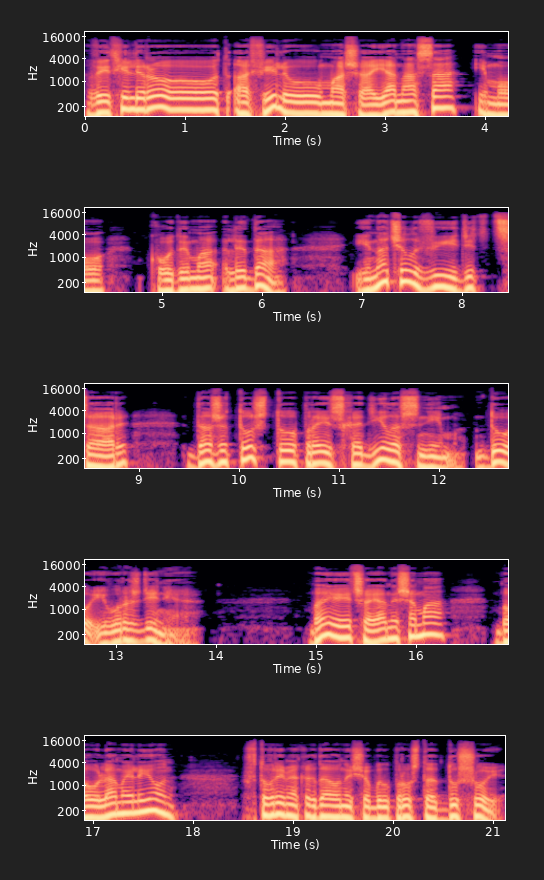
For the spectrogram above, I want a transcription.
Витхилерот афилю машая наса ему кодема леда. И начал видеть царь даже то, что происходило с ним до его рождения. Баэт Шаян Шама, Баулям Эльон, в то время, когда он еще был просто душой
